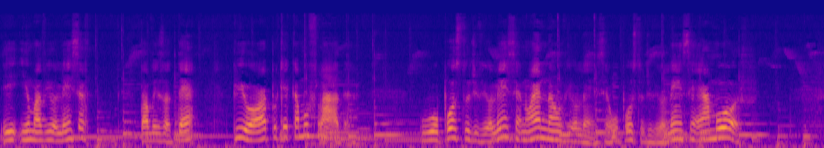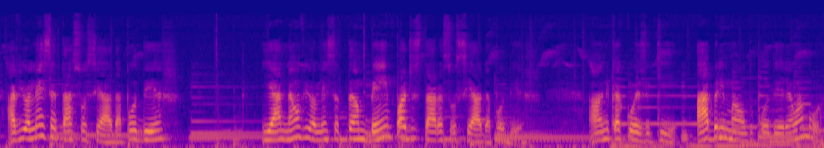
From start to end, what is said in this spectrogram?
E, e uma violência talvez até pior porque camuflada. O oposto de violência não é não violência, o oposto de violência é amor. A violência está associada a poder e a não violência também pode estar associada a poder. A única coisa que abre mão do poder é o amor.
